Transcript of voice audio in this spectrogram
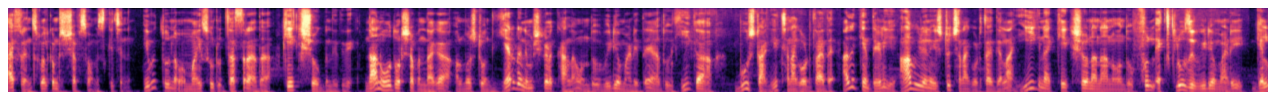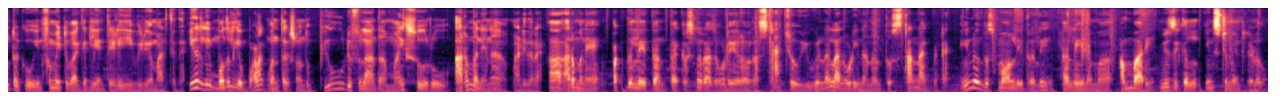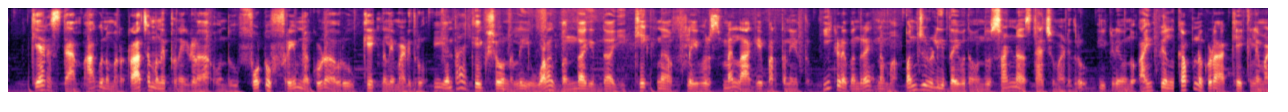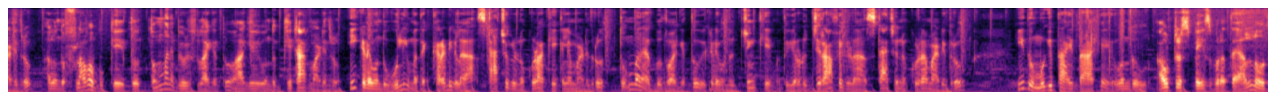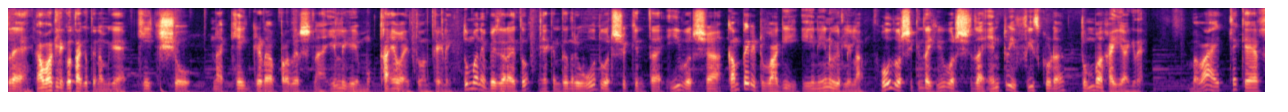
Hi friends welcome to chef Swami's kitchen ಇವತ್ತು ನಮ್ಮ Mysuru ದಸರಾದ cake ಶೋಗೆ ಬಂದಿದ್ವಿ ನಾನು ಹೋದ ವರ್ಷ ಬಂದಾಗ ಆಲ್ಮೋಸ್ಟ್ ಒಂದು ಎರಡು ನಿಮಿಷಗಳ ಕಾಲ ಒಂದು ವಿಡಿಯೋ ಮಾಡಿದ್ದೆ. ಅದು ಈಗ ಬೂಸ್ಟ್ ಆಗಿ ಚೆನ್ನಾಗಿ ಓಡ್ತಾ ಇದೆ. ಅದಕ್ಕೆ ಅಂತ ಹೇಳಿ ಆ ವಿಡಿಯೋನ ಎಷ್ಟು ಚೆನ್ನಾಗಿ ಓಡ್ತಾ ಇದೆಯಲ್ಲ, ಈಗಿನ ಕೇಕ್ ಶೋನ ನಾನು ಒಂದು ಫುಲ್ ಎಕ್ಸ್ಕ್ಲೂಸಿವ್ ವಿಡಿಯೋ ಮಾಡಿ ಎಲ್ರಿಗೂ ಇನ್ಫಾರ್ಮೇಟಿವ್ ಆಗಿರಲಿ ಅಂತ ಹೇಳಿ ಈ ವಿಡಿಯೋ ಮಾಡ್ತಿದ್ದೆ. ಇದರಲ್ಲಿ ಮೊದಲಿಗೆ ಒಳಗೆ ಬಂದ ತಕ್ಷಣ ಒಂದು ಬ್ಯೂಟಿಫುಲ್ ಆದ ಮೈಸೂರು ಅರಮನೆನ ಮಾಡಿದ್ದಾರೆ. ಆ ಅರಮನೆ ಪಕ್ಕದಲ್ಲೇ ಇದ್ದಂತ ಕೃಷ್ಣರಾಜ ಒಡೆಯರ್ ಅವರ ಸ್ಟ್ಯಾಚು ಇವುಗಳನ್ನೆಲ್ಲ ನೋಡಿ ನಾನಂತೂ ಸ್ಟನ್ ಆಗ್ಬಿಟ್ಟೆ. ಇನ್ನೊಂದು ಸ್ಮಾಲ್ ಇದರಲ್ಲಿ ಅಲ್ಲಿ ನಮ್ಮ ಅಂಬಾರಿ ಮ್ಯೂಸಿಕಲ್ ಇನ್ಸ್ಟ್ರೂಮೆಂಟ್ಗಳು ಕೆ ಆರ್ ಎಸ್ ಡ್ಯಾಮ್ ಹಾಗೂ ನಮ್ಮ ರಾಜಮನೆತನಗಳ ಒಂದು ಫೋಟೋ ಫ್ರೇಮ್ನ ಕೂಡ ಅವರು ಕೇಕ್ನಲ್ಲಿ ಮಾಡಿದರು. ಈ ಎಂಥ ಕೇಕ್ ಶೋನಲ್ಲಿ ಒಳಗೆ ಬಂದಾಗಿದ್ದ ಈ ಕೇಕ್ನ ಫ್ಲೇವರ್ ಸ್ಮೆಲ್ ಆಗಿ ಬರ್ತಾನೆ ಇತ್ತು. ಈ ಕಡೆ ಬಂದ್ರೆ ನಮ್ಮ ಪಂಜುರುಳಿ ದೈವದ ಒಂದು ಸಣ್ಣ ಸ್ಟ್ಯಾಚು ಮಾಡಿದ್ರು. ಈ ಕಡೆ ಒಂದು ಐ ಪಿ ಎಲ್ ಕಪ್ನು ಕೂಡ ಕೇಕಲೆ ಮಾಡಿದ್ರು. ಅಲ್ಲೊಂದು ಫ್ಲವರ್ ಬುಕ್ಕೆ ಇತ್ತು, ತುಂಬಾನೇ ಬ್ಯೂಟಿಫುಲ್ ಆಗಿತ್ತು. ಹಾಗೆ ಒಂದು ಗಿಟಾರ್ ಮಾಡಿದ್ರು. ಈ ಕಡೆ ಒಂದು ಹುಲಿ ಮತ್ತೆ ಕರಡಿಗಳ ಸ್ಟ್ಯಾಚುಗಳನ್ನು ಕೂಡ ಕೇಕಲೆ ಮಾಡಿದ್ರು. ತುಂಬಾನೇ ಅದ್ಭುತವಾಗಿತ್ತು. ಈ ಕಡೆ ಒಂದು ಜಿಂಕೆ ಮತ್ತು ಎರಡು ಜಿರಾಫೆಗಳ ಸ್ಟ್ಯಾಚುನು ಕೂಡ ಮಾಡಿದ್ರು. ಇದು ಮುಗಿತಾ ಇದ್ದ ಹಾಗೆ ಒಂದು ಔಟರ್ ಸ್ಪೇಸ್ ಬರುತ್ತೆ. ಅಲ್ಲಿ ಹೋದ್ರೆ ಅವಾಗಲೇ ಗೊತ್ತಾಗುತ್ತೆ ನಮಗೆ ಕೇಕ್ ಶೋ ನ ಕೇಕ್ ಗಿಡ ಪ್ರದರ್ಶನ ಇಲ್ಲಿಗೆ ಮುಕ್ತಾಯವಾಯಿತು ಅಂತ ಹೇಳಿ ತುಂಬಾನೇ ಬೇಜಾರಾಯಿತು. ಯಾಕಂತಂದ್ರೆ ಹೋದ ವರ್ಷಕ್ಕಿಂತ ಈ ವರ್ಷ ಕಂಪೇರಿಟಿವ್ ಆಗಿ ಏನೇನು ಇರಲಿಲ್ಲ. ಹೋದ ವರ್ಷಕ್ಕಿಂತ ಈ ವರ್ಷದ ಎಂಟ್ರಿ ಫೀಸ್ ಕೂಡ ತುಂಬ ಹೈ ಆಗಿದೆ. Bye take care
